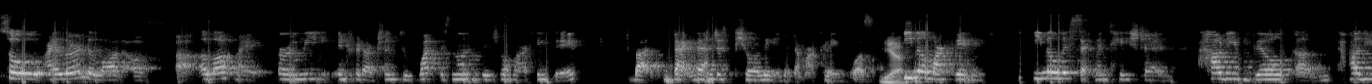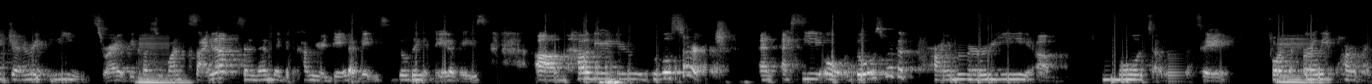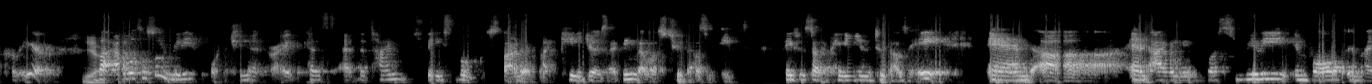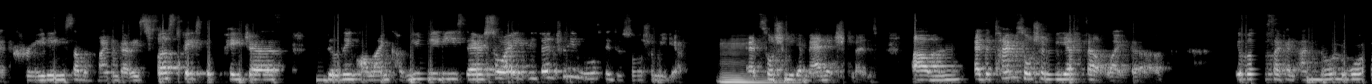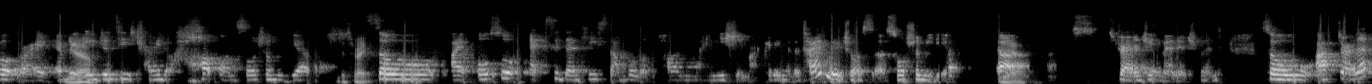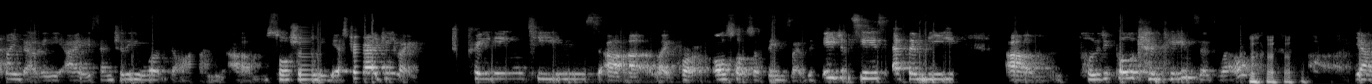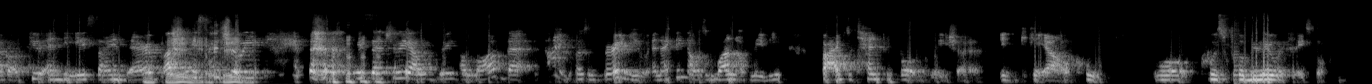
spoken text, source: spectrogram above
So I learned a lot of uh, a lot of my early introduction to what is known as digital marketing today. But back then, just purely internet marketing was yeah. email marketing, email list segmentation, how do you build um, how do you generate leads right? Because mm. you want signups and then they become your database building a database. Um, how do you do google search and seo those were the primary um, modes i would say for mm. the early part of my career. Yeah. but i was also really fortunate right? Because at the time facebook started like pages. I think that was 2008 facebook started pages in 2008 and uh, and I was really involved in like creating some of Mindvalley's first Facebook pages, building online communities there. So I eventually moved into social media mm. and social media management. Um, at the time, social media felt like a it was like an unknown world, right? Every yeah. agency is trying to hop on social media. That's right. So I also accidentally stumbled upon my niche in marketing at the time, which was uh, social media uh, yeah. Strategy management. So after I left Mindvalley, I essentially worked on um, social media strategy, like training teams, uh, like for all sorts of things, like with agencies, F&B, um, political campaigns as well. uh, yeah, I got a few NDAs signed there, but okay, essentially, okay. essentially, I was doing a lot of that at the time because it's very new, and I think I was one of maybe five to ten people in Malaysia in KL who, who who's familiar with Facebook.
